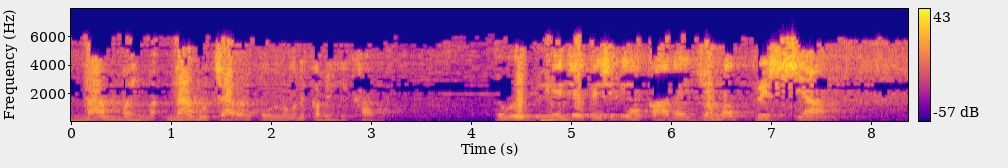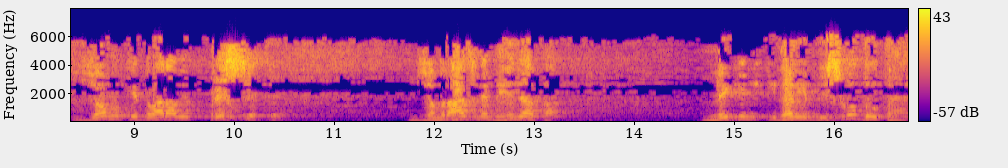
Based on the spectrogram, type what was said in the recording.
नाम महिमा, नाम उच्चारण को उन लोगों ने कभी लिखा नहीं। तो वे भेजे थे, इसलिए यहाँ कहा गया यम प्रेश्याम यम के द्वारा वे प्रेष्य थे। यमराज ने भेजा था। लेकिन इधर ये विष्णु दूत है।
